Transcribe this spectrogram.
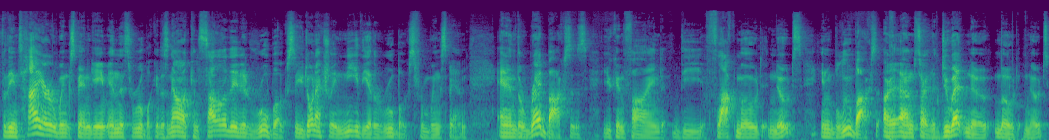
for the entire Wingspan game in this rulebook. It is now a consolidated rulebook, so you don't actually need the other rulebooks from Wingspan. And in the red boxes, you can find the flock mode notes. In blue box, or, I'm sorry, the duet mode notes.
